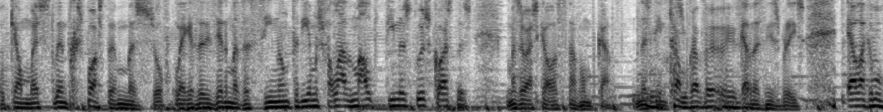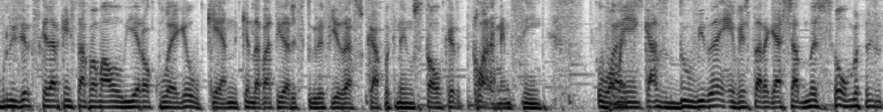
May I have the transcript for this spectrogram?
O que é uma excelente resposta. Mas houve colegas a dizer, mas assim não teríamos falado mal de ti nas tuas costas. Mas eu acho que elas estavam um bocado nas tintas. Está um bocado, Um bocado nas tintas para isso. Ela acabou por dizer que se calhar quem estava mal ali era o colega, o Ken, que andava a tirar-lhe fotografias à socapa que nem um stalker. Claramente sim. O homem, em caso de dúvida, em vez de estar agachado nas sombras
